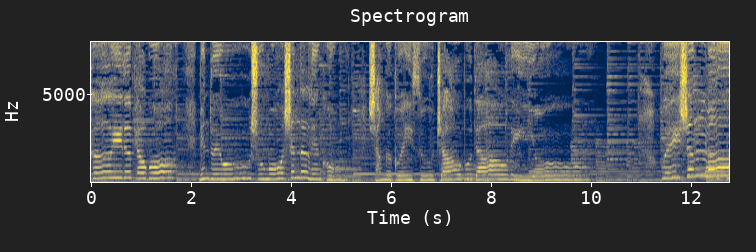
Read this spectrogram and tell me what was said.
刻意的漂泊，面对无数陌生的脸孔，像个归宿找不到理由。为什么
